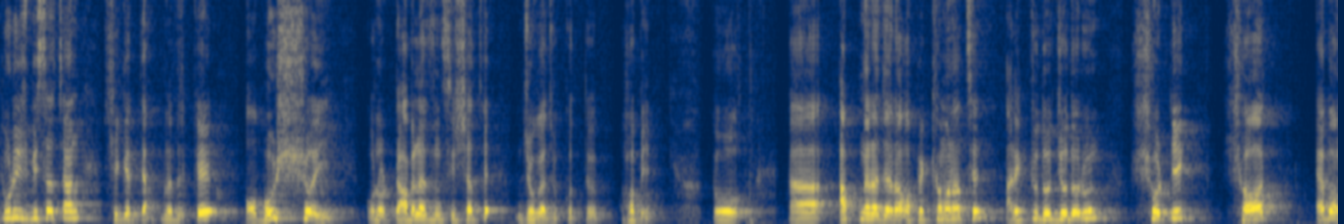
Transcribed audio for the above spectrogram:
ট্যুরিস্ট ভিসা চান, সেক্ষেত্রে আপনাদেরকে অবশ্যই কোনো ট্রাভেল এজেন্সির সাথে যোগাযোগ করতে হবে। তো আপনারা যারা অপেক্ষা মানাচ্ছেন আরেকটু ধৈর্য ধরুন, সঠিক, সৎ এবং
